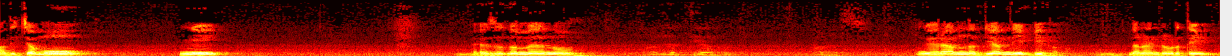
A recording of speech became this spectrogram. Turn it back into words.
അത് ചമു നീ ഗരാം നദ്യാം എന്താണ് എന്റെ വൃത്തി.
